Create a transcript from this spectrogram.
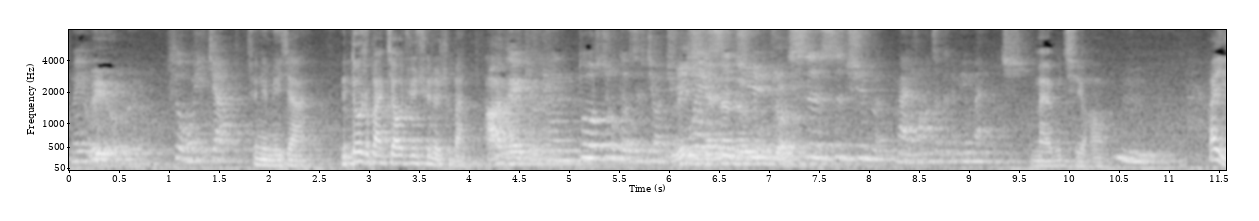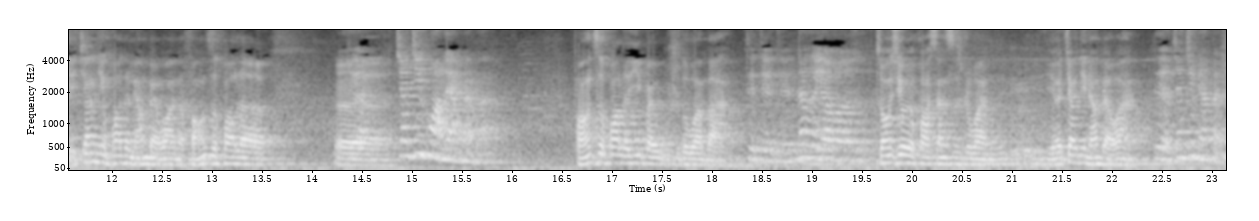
没有，没有没有，就我们一家，就你们一家，都是搬郊区去的是吧？啊，对就是嗯，多数都是郊区，因为市区市市区买买房子肯定买不起，买不起哈。嗯，那也将近花了两百万了，房子花了，呃，，将近花两百万，房子花了一百五十多万吧，对对对，那个要，装修要花三四十万，也要将近两百万。对啊，将近两百万，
